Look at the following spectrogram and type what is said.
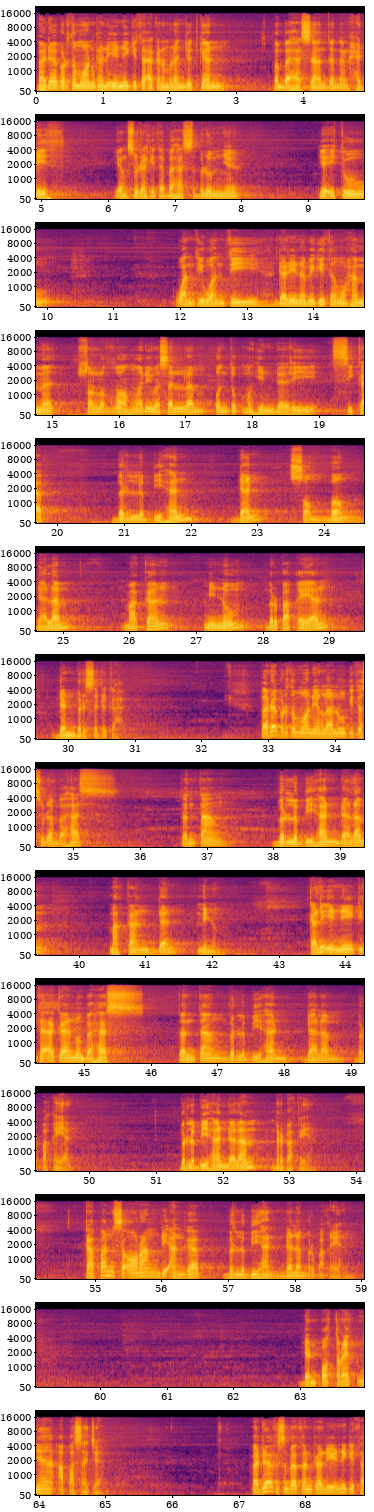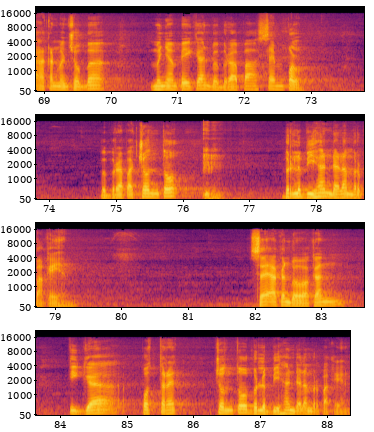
Pada pertemuan kali ini kita akan melanjutkan pembahasan tentang hadis yang sudah kita bahas sebelumnya yaitu wanti-wanti dari Nabi kita Muhammad sallallahu alaihi wasallam untuk menghindari sikap berlebihan dan sombong dalam makan, minum, berpakaian dan bersedekah. Pada pertemuan yang lalu kita sudah bahas tentang berlebihan dalam makan dan minum. Kali ini kita akan membahas tentang berlebihan dalam berpakaian. Berlebihan dalam berpakaian. Kapan seorang dianggap berlebihan dalam berpakaian? Dan potretnya apa saja? Pada kesempatan kali ini kita akan mencoba menyampaikan beberapa sampel beberapa contoh berlebihan dalam berpakaian. Saya akan bawakan tiga potret contoh berlebihan dalam berpakaian.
